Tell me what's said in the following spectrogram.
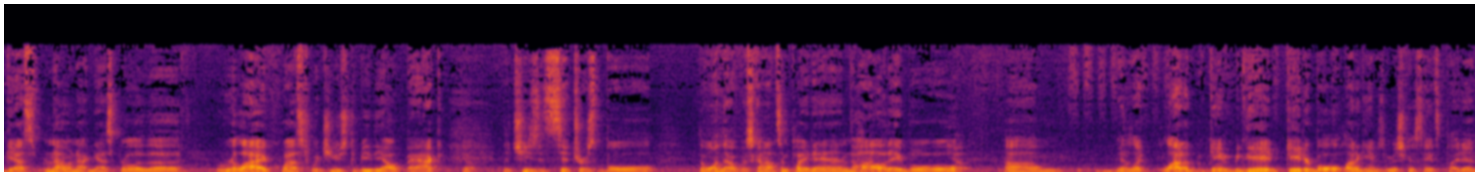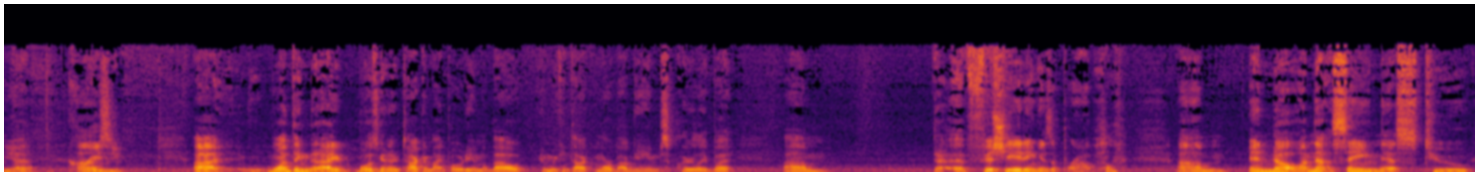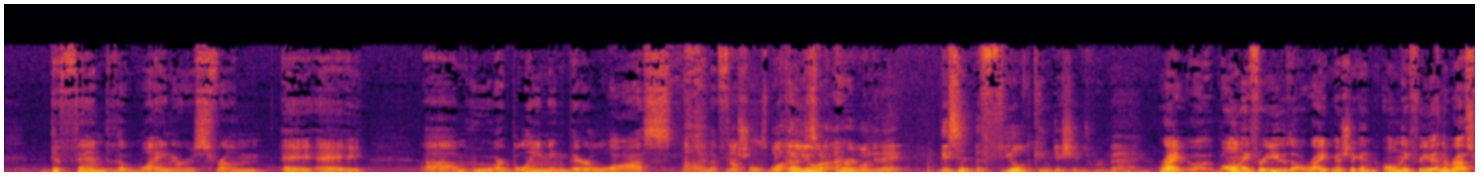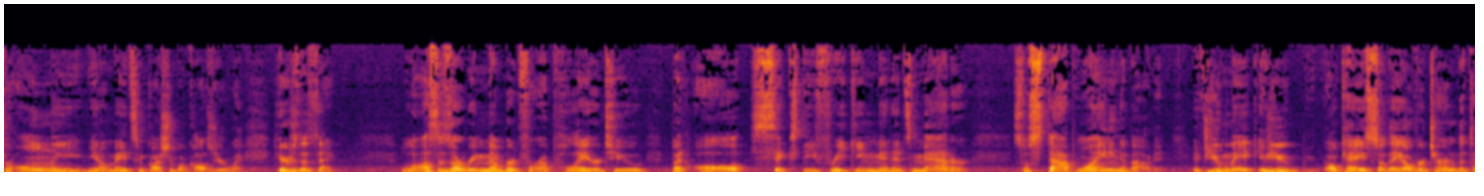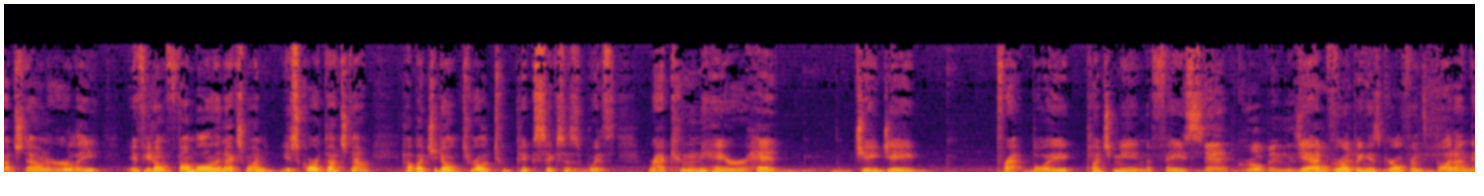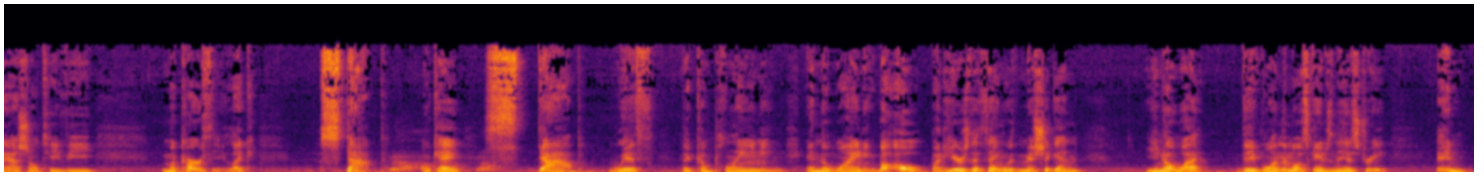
gas now not Gasparilla the ReliaQuest, which used to be the Outback, Yep. the Cheez It Citrus Bowl, the one that Wisconsin played in, the Holiday Bowl. Yep. Um, you know, like a lot of game, Gator Bowl, a lot of games Michigan State's played in. Yeah. Um, Crazy. But uh, one thing that I was going to talk at my podium about, and we can talk more about games clearly, but um, the officiating is a problem. Um, and no, I'm not saying this to defend the whiners from AA um, who are blaming their loss on officials. well, because you know what? I heard one today. They said the field conditions were bad. Right. Only for you though, right, Michigan? Only for you. And the refs were only, you know, made some questionable calls your way. Here's the thing. Losses are remembered for a play or two, but all 60 freaking minutes matter. So stop whining about it. If you make if you okay, so they overturned the touchdown early. If you don't fumble on the next one, you score a touchdown. How about you don't throw two pick sixes with raccoon hair head JJ frat boy punch me in the face Dad groping his dad girlfriend. groping his girlfriend's butt on national TV. McCarthy, like, stop, okay? Stop with the complaining and the whining. But oh, but here's the thing with Michigan. You know what? They've won the most games in the history, and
